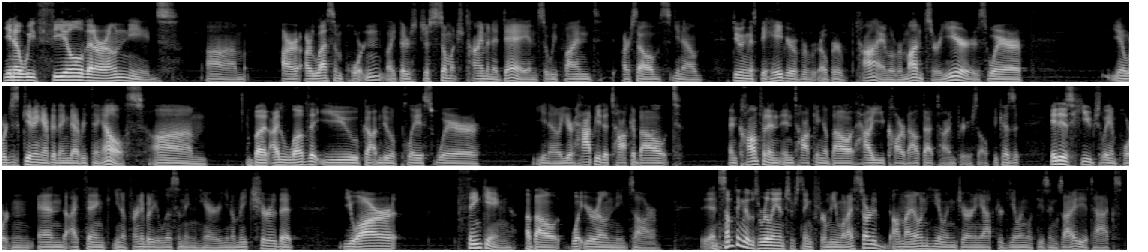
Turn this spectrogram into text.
you know, we feel that our own needs um, are, are less important. Like, there's just so much time in a day. And so we find ourselves, you know, doing this behavior over over time, over months or years, where you know we're just giving everything to everything else. Um, but I love that you've gotten to a place where you know you're happy to talk about and confident in talking about how you carve out that time for yourself because it, is hugely important and i think you know for anybody listening here you know make sure that you are thinking about what your own needs are and something that was really interesting for me when I started on my own healing journey after dealing with these anxiety attacks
